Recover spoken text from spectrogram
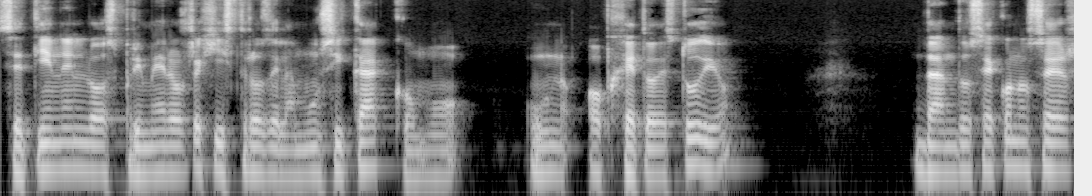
se tienen los primeros registros de la música como un objeto de estudio, dándose a conocer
